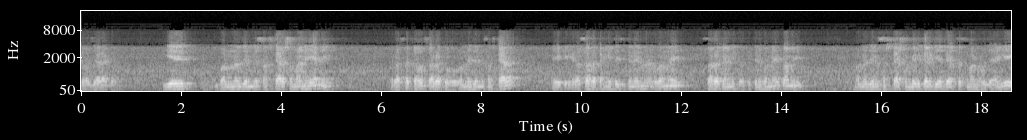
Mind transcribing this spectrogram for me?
कह जारा कह ये वर्णजन्य संस्कार समान है या नहीं? रस कहो सर कहो वर्णजन्य संस्कार एक रस कहेंगे तो जितने वर्ण है सर कहेंगे तो इतने वर्ण है, कम है। वर्ण जन संस्कार से मिल करके यदि अर्थ स्मरण हो जाएँगे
